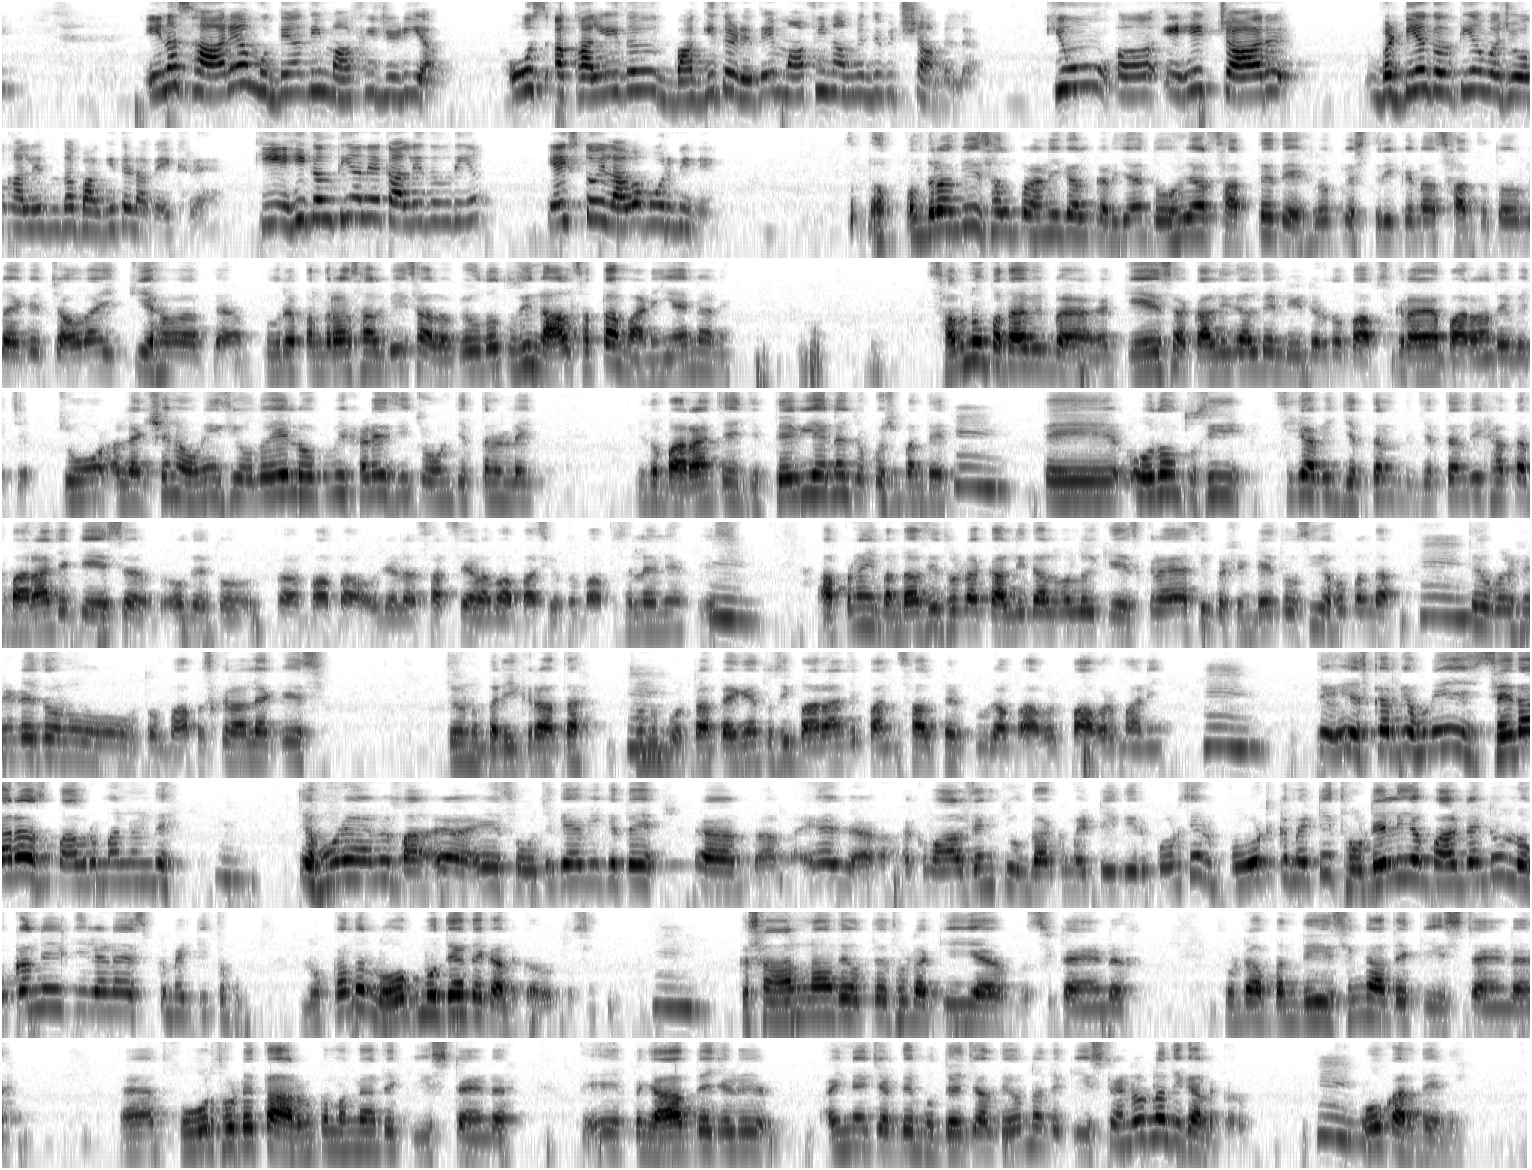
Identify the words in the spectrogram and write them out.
ਇਹਨਾਂ ਸਾਰਿਆਂ ਮੁੱਦਿਆਂ ਦੀ ਮਾਫੀ ਜਿਹੜੀ ਆ, ਉਸ ਅਕਾਲੀ ਦਲ ਬਾਗੀ ਧੜੇ ਦੇ ਮਾਫੀਨਾਮੇ ਦੇ ਵਿੱਚ ਸ਼ਾਮਿਲ ਹੈ। ਕਿਉਂ ਇਹ ਚਾਰ ਵੱਡੀਆਂ ਗਲਤੀਆਂ ਵਜੋਂ ਅਕਾਲੀ ਦਲ ਦਾ ਬਾਗੀ ਧੜਾ ਵੇਖ ਰਿਹਾ ਹੈ। ਕੀ ਇਹੀ ਗਲਤੀਆਂ ਨੇ ਅਕਾਲੀ ਦਲ ਦੀਆਂ? ਜਾਂ ਇਸ ਤੋਂ ਇਲਾਵਾ ਹੋਰ ਵੀ ਨੇ? 15-20 ਸਾਲ ਪੁਰਾਣੀ ਗੱਲ ਕਰੀਏ 2007 ਤੇ ਦੇਖ ਲਓ ਕਿਸ ਤਰੀਕੇ ਨਾਲ 7 ਤੋਂ ਲੈ ਕੇ 14 21 ਹਵਾ ਤੇ ਪੂਰੇ 15 ਸਾਲ 20 ਸਾਲ ਹੋ ਗਏ ਉਦੋਂ ਤੁਸੀਂ ਨਾਲ ਸੱਤਾ ਮਾਣੀ ਹੈ ਇਹਨਾਂ ਨੇ। ਸਭ ਨੂੰ ਪਤਾ ਵੀ ਕੇਸ ਅਕਾਲੀ ਦਲ ਦੇ ਲੀਡਰ ਤੋਂ ਵਾਪਸ ਕਰਾਇਆ 12 ਦੇ ਵਿੱਚ। ਚੋਣ ਇਲੈਕਸ਼ਨ ਆਉਣੀ ਸੀ ਉਦੋਂ ਇਹ ਲੋਕ ਵੀ ਖੜੇ ਸੀ ਚੋਣ ਜਿੱਤਣ ਲਈ। ਜਦੋਂ 12 ਚ ਜਿੱਤੇ ਵੀ ਇਹਨਾਂ ਚੋਂ ਕੁਝ ਬੰਦੇ ਤੇ ਉਦੋਂ ਤੁਸੀਂ ਸੀਗਾ ਵੀ ਜਿੱਤਣ ਜਿੱਤਣ ਦੀ ਖਾਤਰ 12 ਚ ਕੇਸ ਉਹਦੇ ਤੋਂ ਬਾਬਾ ਉਹ ਜਿਹੜਾ ਸਰਸੇ ਵਾਲਾ ਬਾਬਾ ਸੀ ਉਹ ਤੋਂ ਵਾਪਸ ਲੈ ਲਿਆ ਕੇਸ। ਆਪਣਾ ਹੀ ਬੰਦਾ ਸੀ ਤੁਹਾਡਾ ਅਕਾਲੀ ਦਲ ਵੱਲੋਂ ਹੀ ਕੇਸ ਕਰਾਇਆ ਸੀ ਬਠਿੰਡੇ ਤੋਂ ਸੀ ਉਹ ਬੰਦਾ। ਤੇ ਉਹ ਬਠਿੰਡੇ ਤੋਂ ਉਹਨੂੰ ਉਹ ਤੋਂ ਵਾਪਸ ਕਰਾ ਲਿਆ ਕੇਸ ਤੇ ਉਹਨੂੰ ਬਰੀ ਕਰਾਤਾ। ਤੁਹਾਨੂੰ। ਵੋਟਾਂ ਪੈ ਗਈਆਂ ਤੁਸੀਂ 12 ਚ 5 ਸਾਲ ਫਿਰ ਪੂਰਾ ਪਾਵਰ ਪਾਵਰ ਮਾਣੀ ਤੇ ਇਸ ਕਰਕੇ ਹੁਣ ਇਹ ਹਿੱਸੇਦਾਰ ਆ ਉਸ ਪਾਵਰ ਮਾਨਣ ਦੇ। ਤੇ ਹੁਣ ਐਵੇਂ ਇਹ ਸੋਚਦੇ ਆ ਵੀ ਕਿਤੇ ਅਕਵਾਲ ਸਿੰਘ ਝੁੰਦਾ ਕਮੇਟੀ ਦੀ ਰਿਪੋਰਟ ਸੀ। ਰਿਪੋਰਟ ਕਮੇਟੀ ਤੁਹਾਡੇ ਲਈ ਇੰਪੋਰਟੈਂਟ ਹੋ। ਲੋਕਾਂ ਨੇ ਕੀ ਲੈਣਾ ਇਸ ਕਮੇਟੀ ਤੋਂ? ਲੋਕਾਂ ਦਾ ਲੋਕ ਮੁੱਦਿਆਂ ਤੇ ਗੱਲ ਕਰੋ ਤੁਸੀਂ। ਕਿਸਾਨਾਂ ਦੇ ਉੱਤੇ ਤੁਹਾਡਾ ਕੀ ਹੈ ਸਟੈਂਡ ਤੁਹਾਡਾ ਬੰਦੀ ਸਿੰਘਾਂ ਤੇ ਕੀ ਸਟੈਂਡ ਹੈ? ਹੋਰ ਤੁਹਾਡੇ ਧਾਰਮਿਕ ਮੰਗਾਂ ਤੇ ਕੀ ਸਟੈਂਡ ਹੈ? ਤੇ ਇਹ ਪੰਜਾਬ ਦੇ ਜਿਹੜੇ ਇੰਨੇ ਚਿਰ ਦੇ ਮੁੱਦੇ ਚੱਲਦੇ ਉਹਨਾਂ ਤੇ ਕੀ ਸਟੈਂਡ ਉਹਨਾਂ ਦੀ ਗੱਲ ਕਰੋ। ਉਹ ਕਰਦੇ ਹੂੰ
